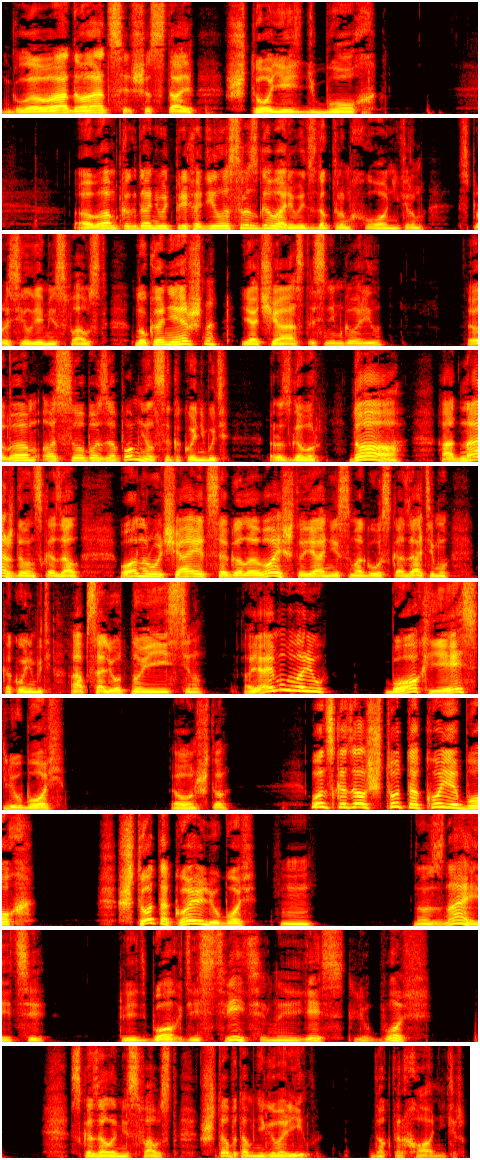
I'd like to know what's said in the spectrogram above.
Глава двадцать шестая. Что есть Бог? — А вам когда-нибудь приходилось разговаривать с доктором Хоникером? — спросил я мисс Фауст. — Ну, конечно, я часто с ним говорил. — А вам особо запомнился какой-нибудь разговор? — Да, однажды он сказал, он ручается головой, что я не смогу сказать ему какую-нибудь абсолютную истину. А я ему говорю, Бог есть любовь. А он что? Он сказал, что такое Бог, что такое любовь. Хм. Но знаете, ведь Бог действительно и есть любовь, — сказала мисс Фауст, — что бы там ни говорил доктор Хоникер.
